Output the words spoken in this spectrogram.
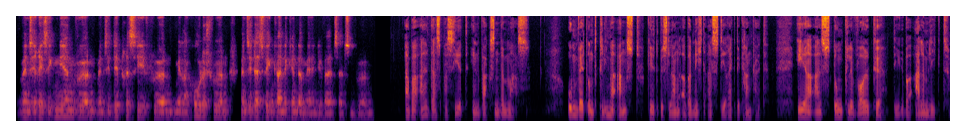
wenn sie resignieren würden, wenn sie depressiv würden, melancholisch würden, wenn sie deswegen keine Kinder mehr in die Welt setzen würden. Aber all das passiert in wachsendem Maß. Umwelt- und Klimaangst gilt bislang aber nicht als direkte Krankheit, eher als dunkle Wolke, die über allem liegt,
